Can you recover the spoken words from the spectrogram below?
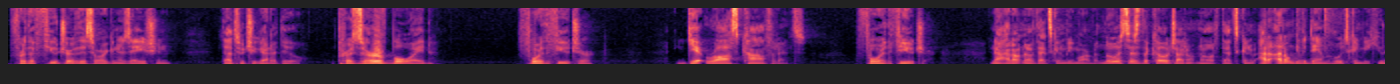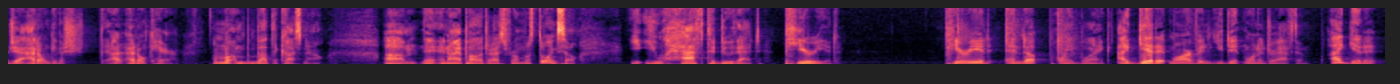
for the future of this organization, that's what you got to do. Preserve Boyd for the future. Get Ross confidence for the future. Now, I don't know if that's going to be Marvin Lewis as the coach. I don't know if that's going to. I, I don't give a damn who it's going to be. Hue. I don't give a. Sh- I, I don't care. I'm, I'm about to cuss now, um, and, and I apologize for almost doing so. You, you have to do that. Period. Period. End up point blank. I get it, Marvin. You didn't want to draft him. I get it.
